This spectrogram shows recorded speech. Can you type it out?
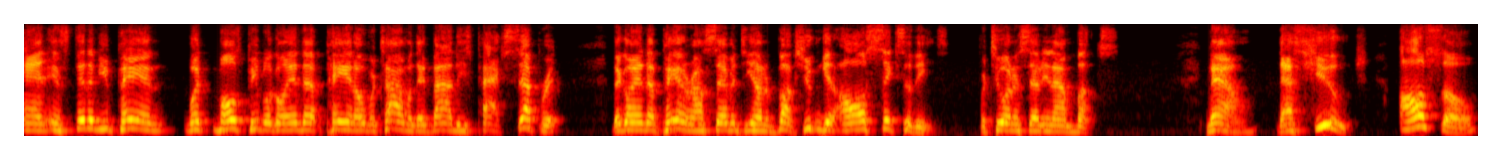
and instead of you paying what most people are going to end up paying over time when they buy these packs separate they're going to end up paying around 1700 bucks. You can get all six of these for 279 bucks. Now, that's huge. Also,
